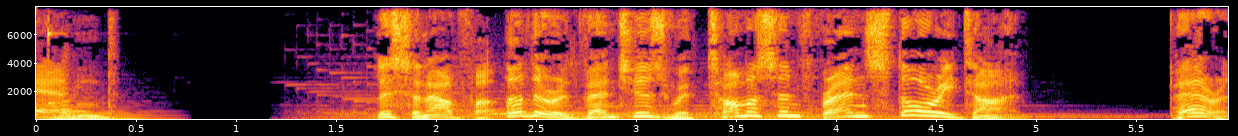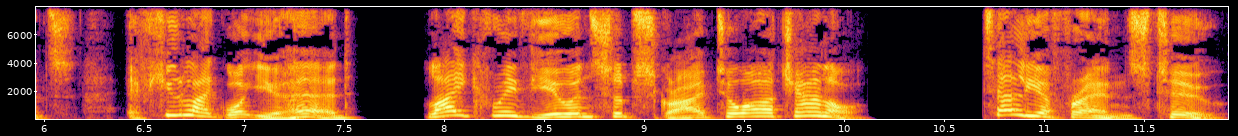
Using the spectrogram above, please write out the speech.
end. Listen out for other adventures with Thomas and Friends story time. Parents, if you like what you heard, like, review, and subscribe to our channel. Tell your friends too.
